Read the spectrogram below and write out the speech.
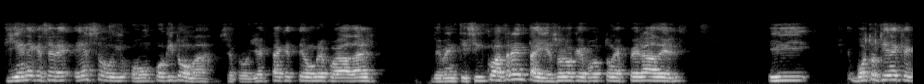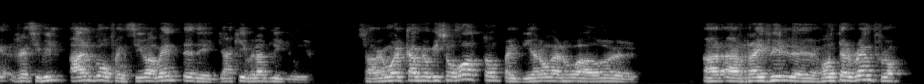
tiene que ser eso o un poquito más. Se proyecta que este hombre pueda dar de 25 a 30 y eso es lo que Boston espera de él. Y Boston tiene que recibir algo ofensivamente de Jackie Bradley Jr. Sabemos el cambio que hizo Boston, perdieron al jugador, a, Rayfield eh, Hunter Renfro,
